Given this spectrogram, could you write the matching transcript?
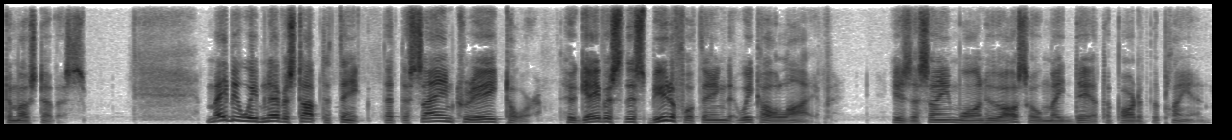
to most of us. Maybe we've never stopped to think that the same Creator who gave us this beautiful thing that we call life is the same one who also made death a part of the plan.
